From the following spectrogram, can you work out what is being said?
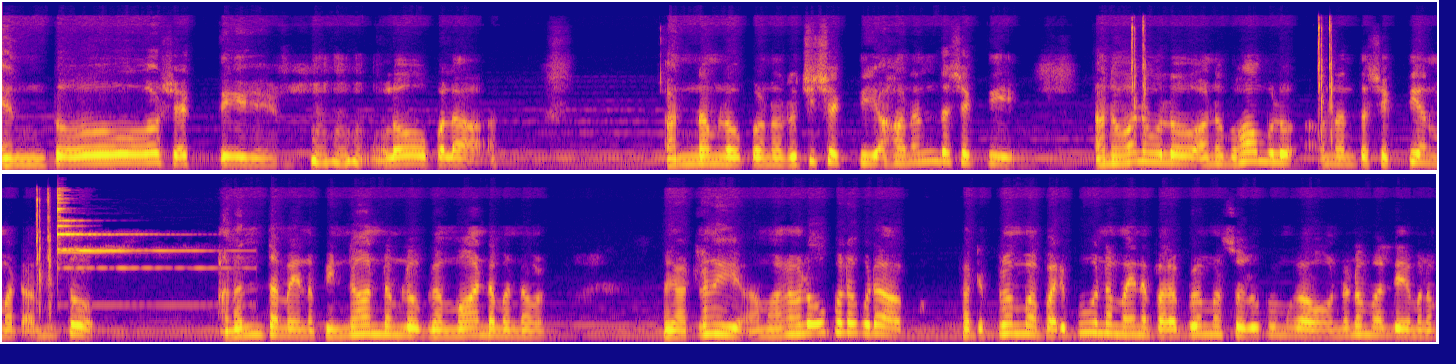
ఎంతో శక్తి లోపల అన్నం లోపల రుచి శక్తి ఆనంద శక్తి అణు అనుభవములు ఉన్నంత శక్తి అన్నమాట. ఎంతో అనంతమైన పిండాండంలో బ్రహ్మాండం అన్న అట్లనే మన లోపల కూడా పరిబ్రహ్మ పరిపూర్ణమైన పరబ్రహ్మ స్వరూపముగా ఉండడం వల్లే మనం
